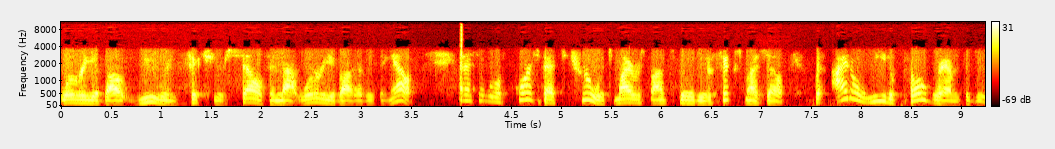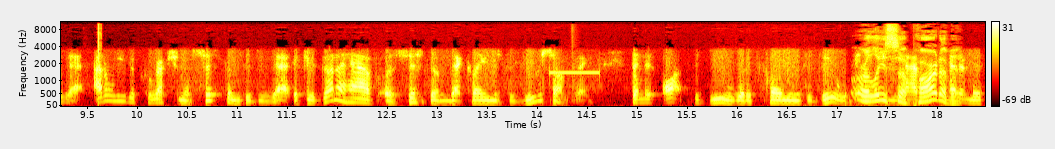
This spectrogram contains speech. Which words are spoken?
worry about you and fix yourself and not worry about everything else. And I said, well, of course that's true. It's my responsibility to fix myself. But I don't need a program to do that. I don't need a correctional system to do that. If you're going to have a system that claims to do something, then it ought to do what it's claiming to do. Or at least a part of it.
